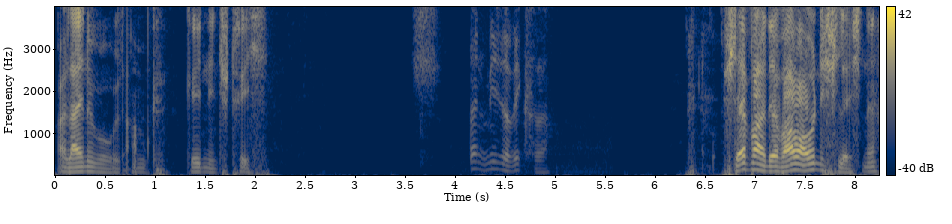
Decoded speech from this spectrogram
Alleine geholt, Amk. Geht in den Strich. Ein mieser Wichser. Stefan, der war aber auch nicht schlecht, ne?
